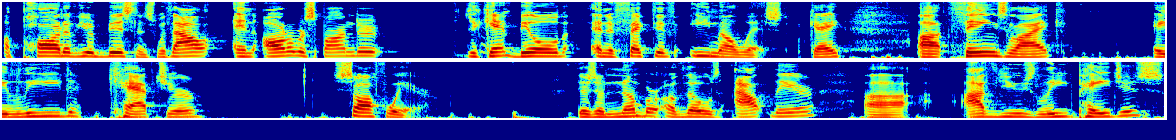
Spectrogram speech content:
a part of your business. Without an autoresponder, you can't build an effective email list. Okay. Uh, things like a lead capture software. There's a number of those out there. Uh, I've used Leadpages.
